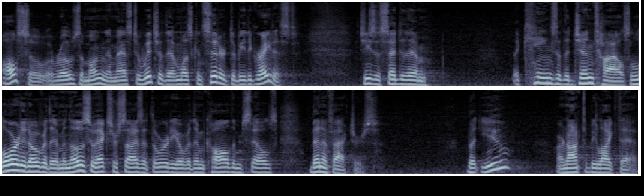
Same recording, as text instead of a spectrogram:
also arose among them as to which of them was considered to be the greatest. Jesus said to them, The kings of the Gentiles lord it over them, and those who exercise authority over them call themselves benefactors. But you are not to be like that.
